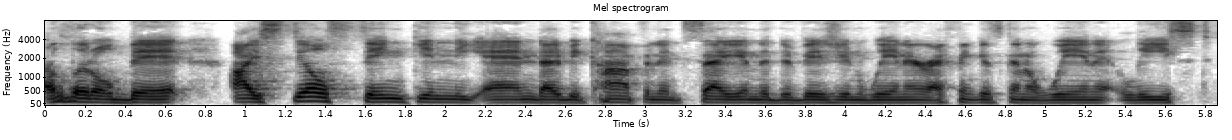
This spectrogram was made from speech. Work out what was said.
a little bit. I still think in the end, I'd be confident saying the division winner. I think is going to win at least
